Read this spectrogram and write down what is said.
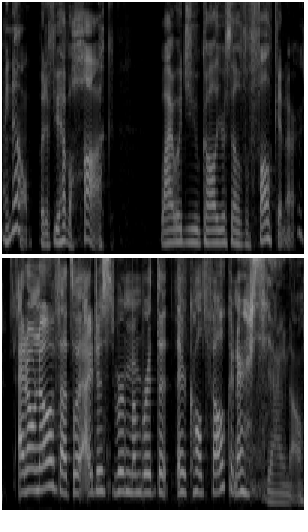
I know, but if you have a hawk, why would you call yourself a falconer? I don't know if that's what I just remembered that they're called falconers. Yeah, I know.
